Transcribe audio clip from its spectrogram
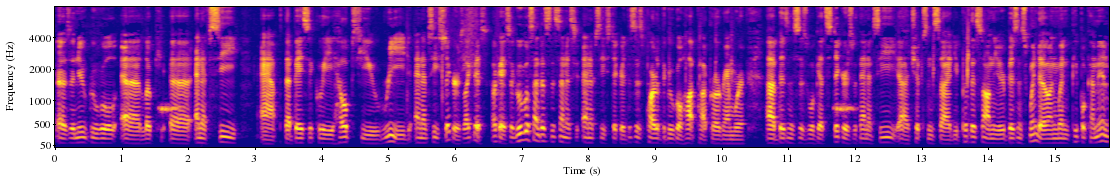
is a new Google uh, uh, NFC app that basically helps you read NFC stickers like this. Okay, so Google sent us this NFC sticker. This is part of the Google Hotpot program where uh, businesses will get stickers with NFC uh, chips inside. You put this on your business window, and when people come in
